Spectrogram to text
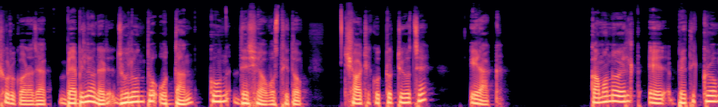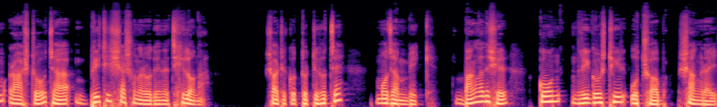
শুরু করা যাক। ব্যাবিলনের ঝুলন্ত উদ্যান কোন দেশে অবস্থিত? সঠিক উত্তরটি হচ্ছে ইরাক। কমনওয়েলথ এর ব্যতিক্রম রাষ্ট্র যা ব্রিটিশ শাসনের অধীনে ছিল না। সঠিক উত্তরটি হচ্ছে মোজাম্বিক। বাংলাদেশের কোন নৃগোষ্ঠীর উৎসব সাংরাই?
